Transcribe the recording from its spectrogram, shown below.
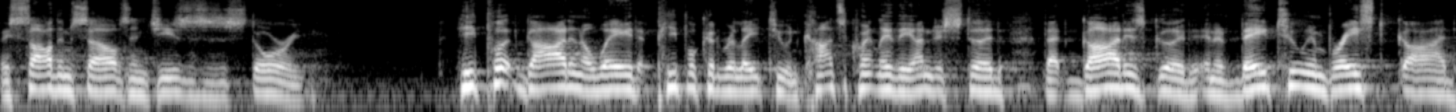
They saw themselves in Jesus' story. He put God in a way that people could relate to, and consequently, they understood that God is good, and if they too embraced God,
